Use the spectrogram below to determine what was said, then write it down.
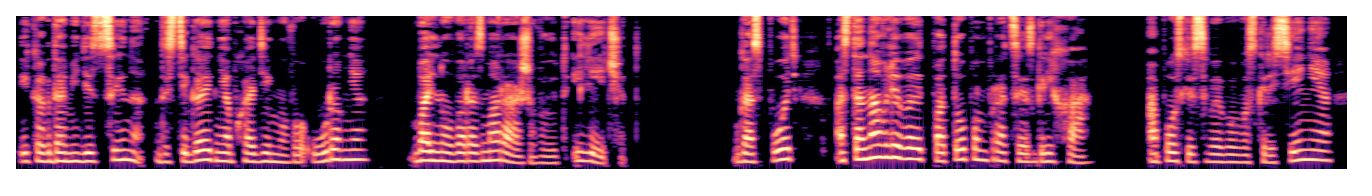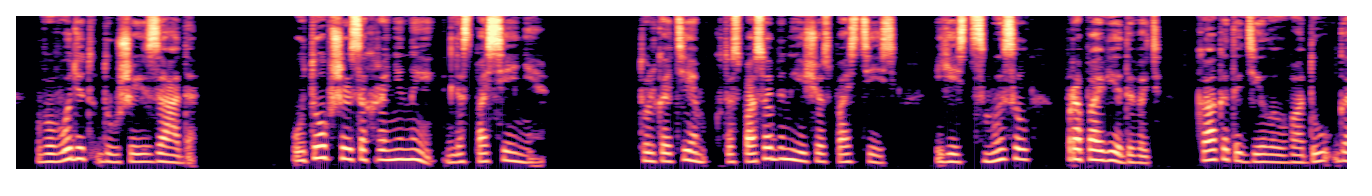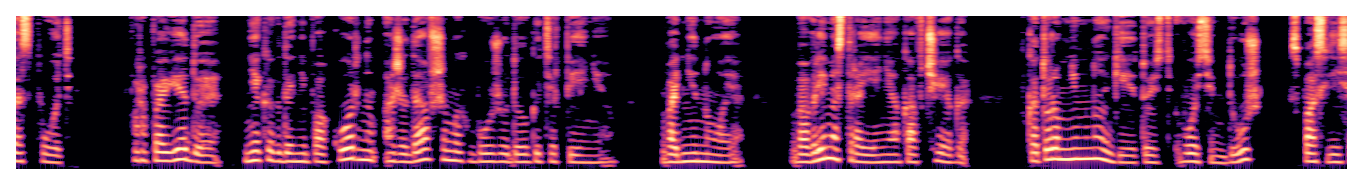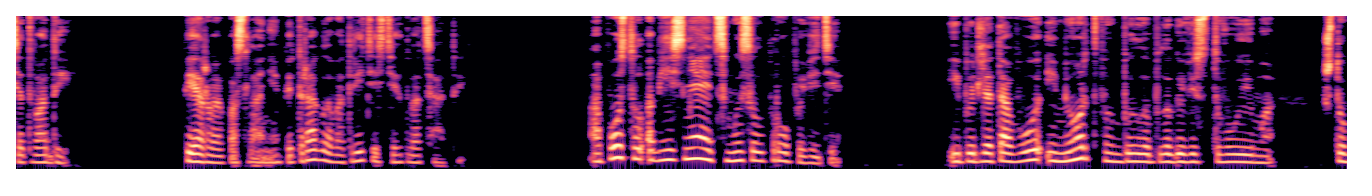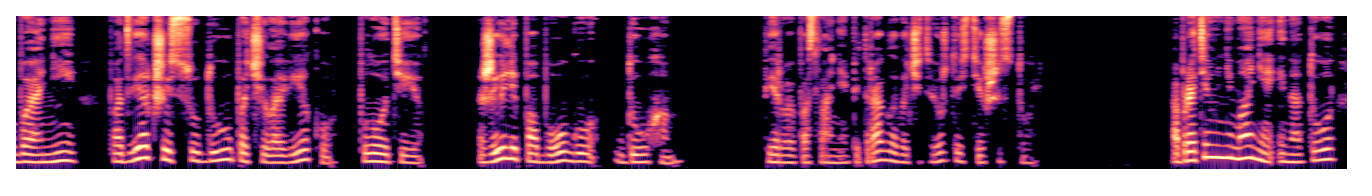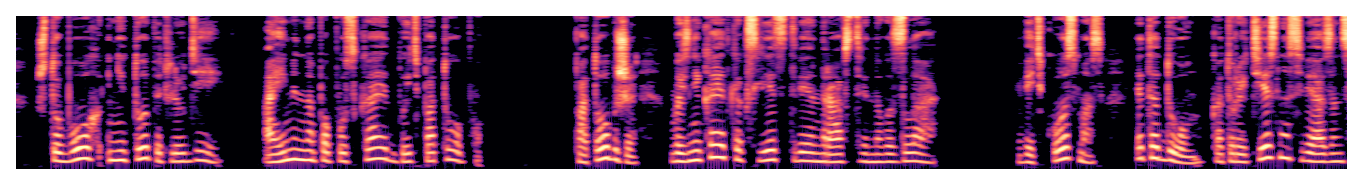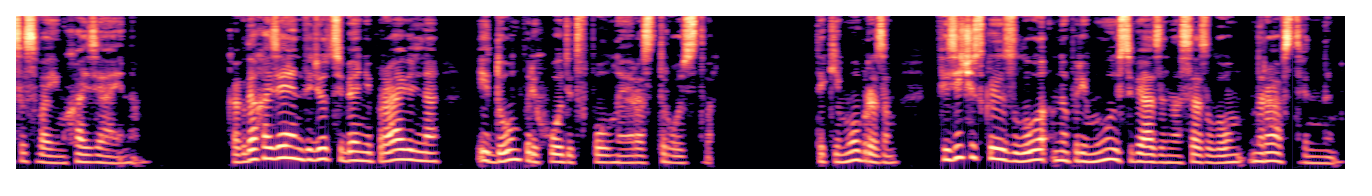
И когда медицина достигает необходимого уровня, больного размораживают и лечат. Господь останавливает потопом процесс греха, а после своего воскресения выводит души из ада, Утопшие сохранены для спасения. Только тем, кто способен еще спастись, есть смысл проповедовать, как это делал в аду Господь, проповедуя некогда непокорным, ожидавшим их Божию долготерпению, в дни Ноя, во время строения ковчега, в котором немногие, то есть восемь душ, спаслись от воды. Первое послание Петра, глава 3, стих 20 апостол объясняет смысл проповеди. «Ибо для того и мертвым было благовествуемо, чтобы они, подвергшись суду по человеку, плотью, жили по Богу духом». Первое послание Петра, глава 4, стих 6. Обратим внимание и на то, что Бог не топит людей, а именно попускает быть потопу. Потоп же возникает как следствие нравственного зла. Ведь космос – это дом, который тесно связан со своим хозяином. Когда хозяин ведет себя неправильно, и дом приходит в полное расстройство. Таким образом, физическое зло напрямую связано со злом нравственным.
